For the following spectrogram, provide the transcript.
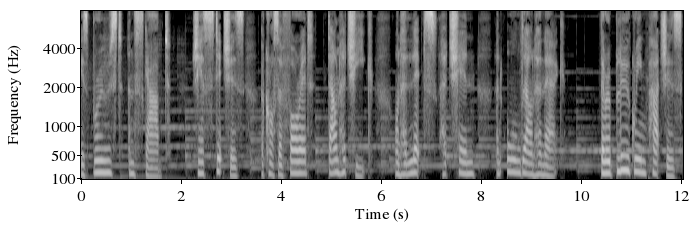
is bruised and scabbed. She has stitches across her forehead, down her cheek, on her lips, her chin, and all down her neck. There are blue green patches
